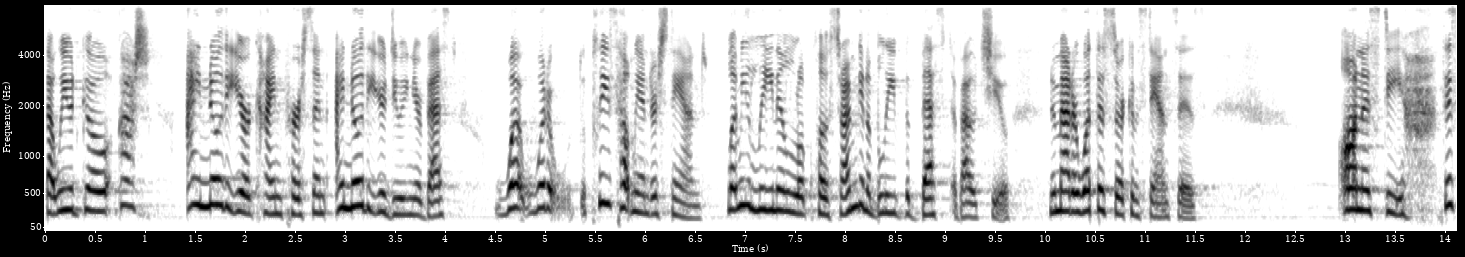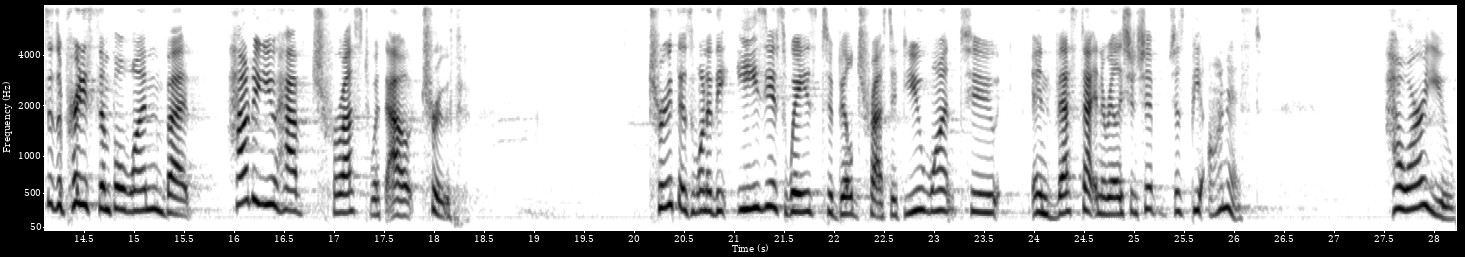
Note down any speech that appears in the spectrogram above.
That we would go, gosh, I know that you're a kind person. I know that you're doing your best. What, what, please help me understand. Let me lean in a little closer. I'm going to believe the best about you, no matter what the circumstances. Honesty. This is a pretty simple one, but how do you have trust without truth? Truth is one of the easiest ways to build trust. If you want to invest that in a relationship, just be honest. How are you?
